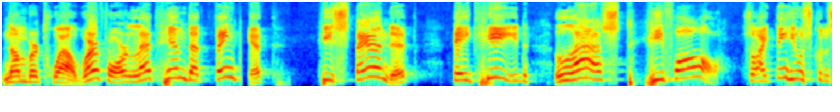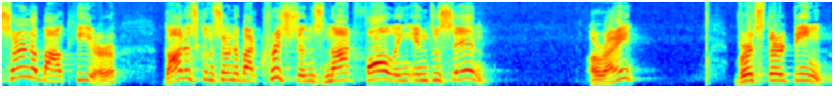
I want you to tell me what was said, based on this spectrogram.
number 12. Wherefore, let him that thinketh he standeth take heed lest he fall. So I think he was concerned about here. God is concerned about Christians not falling into sin. All right? Verse 13.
